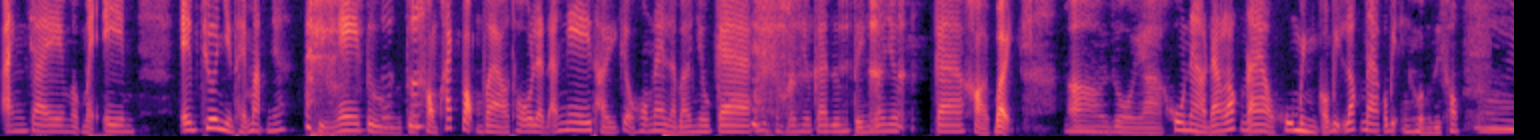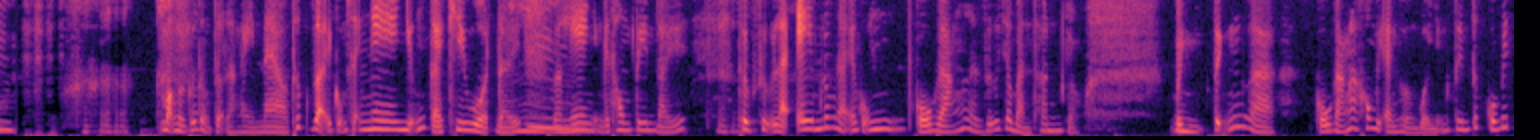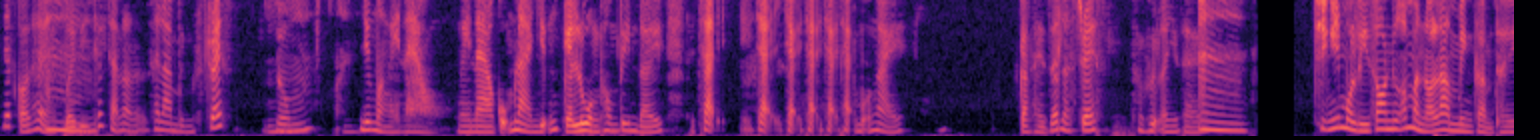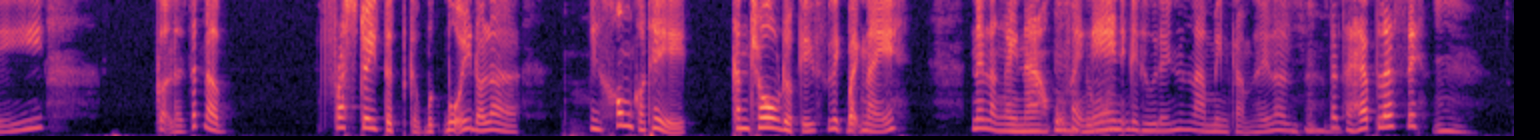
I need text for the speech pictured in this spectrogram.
anh trai em và mẹ em em chưa nhìn thấy mặt nhé chỉ nghe từ từ phòng khách vọng vào thôi là đã nghe thấy kiểu hôm nay là bao nhiêu ca bao nhiêu ca dương tính bao nhiêu ca khỏi bệnh. Ừ. rồi à, khu nào đang lockdown khu mình có bị lockdown có bị ảnh hưởng gì không? Ừ. mọi người cứ tưởng tượng là ngày nào thức dậy cũng sẽ nghe những cái keyword đấy ừ. và nghe những cái thông tin đấy thực sự là em lúc nào em cũng cố gắng là giữ cho bản thân kiểu bình tĩnh và cố gắng là không bị ảnh hưởng bởi những tin tức covid nhất có thể ừ. bởi vì chắc chắn là nó sẽ làm mình stress ừ. đúng nhưng mà ngày nào ngày nào cũng là những cái luồng thông tin đấy chạy chạy chạy chạy chạy chạy mỗi ngày cảm thấy rất là stress thực sự là như thế ừ. chị nghĩ một lý do nữa mà nó làm mình cảm thấy gọi là rất là frustrated kiểu bực bội đó là mình không có thể control được cái dịch bệnh này ấy nên là ngày nào cũng ừ, phải nghe rồi. những cái thứ đấy nên là mình cảm thấy là ừ. rất là helpless ấy ừ.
